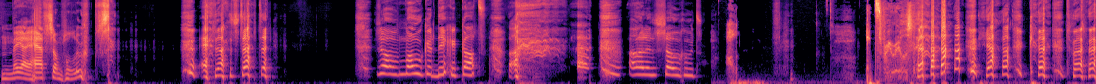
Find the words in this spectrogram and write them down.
may I have some loops? en dan staat er zo'n mokerdikke kat. Oh, dat is zo goed. It's free real estate. ja, maar eh,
